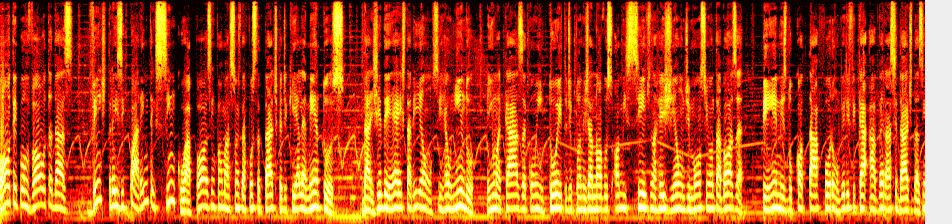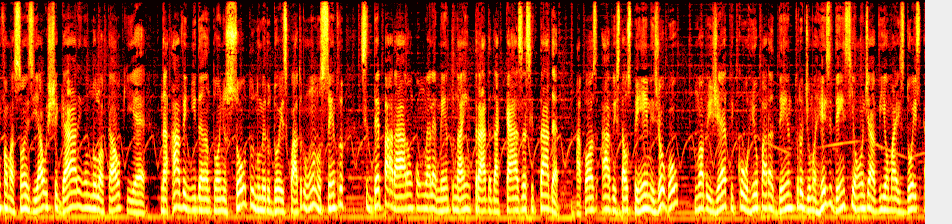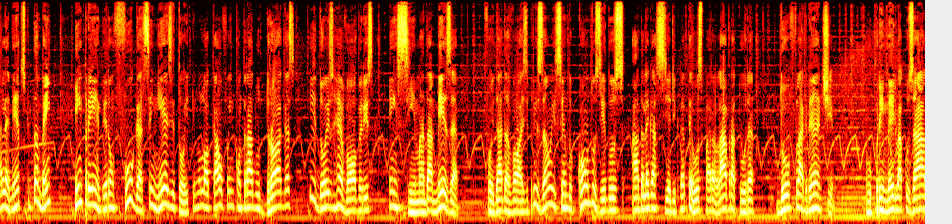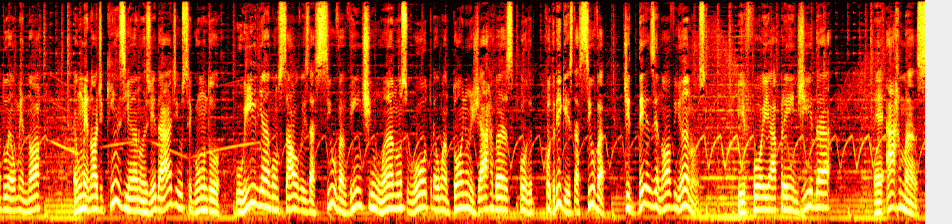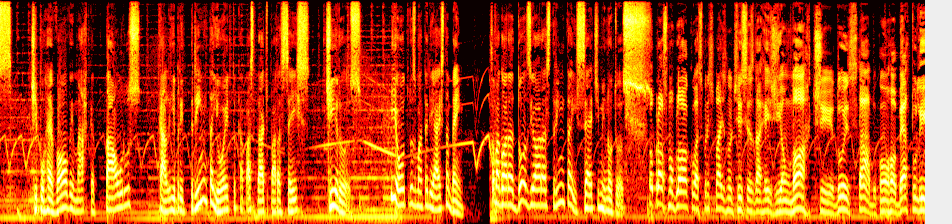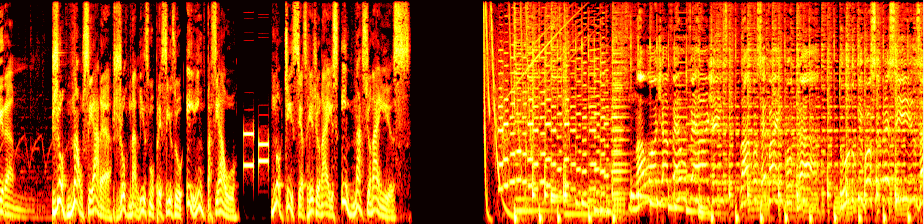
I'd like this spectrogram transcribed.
Ontem, por volta das 23h45, após informações da Força Tática de que elementos da GDE estariam se reunindo em uma casa com o intuito de planejar novos homicídios na região de Monsenhor Tabosa. PMs do COTAR foram verificar a veracidade das informações e, ao chegarem no local, que é na Avenida Antônio Souto, número 241, no centro, se depararam com um elemento na entrada da casa citada. Após avistar os PMs, jogou um objeto e correu para dentro de uma residência onde haviam mais dois elementos que também empreenderam fuga sem êxito e que no local foi encontrado drogas e dois revólveres em cima da mesa. Foi dada voz de prisão e sendo conduzidos à delegacia de Crateus para lavratura do flagrante. O primeiro acusado é o menor, é um menor de 15 anos de idade, o segundo William Gonçalves da Silva, 21 anos. O outro é o Antônio Jarbas Rodrigues da Silva, de 19 anos. E foi apreendida é, armas tipo revólver marca Taurus, calibre 38, capacidade para 6 tiros. E outros materiais também. São agora 12 horas 37 minutos. No próximo bloco, as principais notícias da região norte do estado com Roberto Lira. Jornal Seara. Jornalismo preciso e imparcial. Notícias regionais e nacionais. Na loja Ferro Ferragens, lá você vai encontrar tudo que você precisa,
